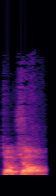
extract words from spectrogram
Tchau, tchau!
